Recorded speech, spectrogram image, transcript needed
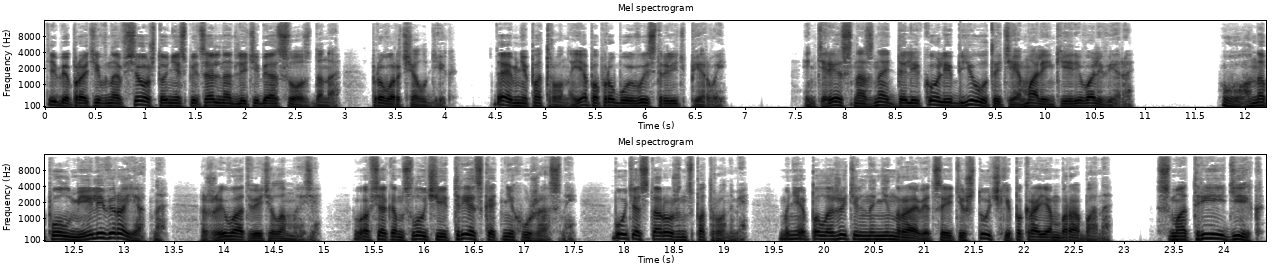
Тебе противно все, что не специально для тебя создано, проворчал Дик. Дай мне патроны, я попробую выстрелить первый. Интересно знать, далеко ли бьют эти маленькие револьверы. О, на полмили, вероятно, живо ответила Мэзи. Во всяком случае, треск от них ужасный. Будь осторожен с патронами. Мне положительно не нравятся эти штучки по краям барабана. Смотри, Дик,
